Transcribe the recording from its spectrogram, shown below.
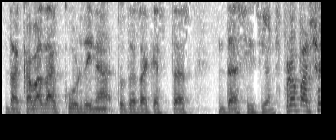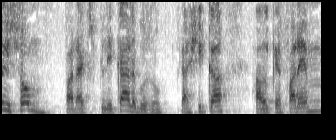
d'acabar de coordinar totes aquestes decisions. Però per això hi som, per explicar-vos-ho. Així que el que farem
